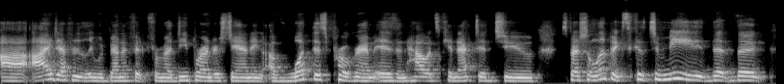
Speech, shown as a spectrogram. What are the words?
uh, I definitely would benefit from a deeper understanding of what this program is and how it's connected to Special Olympics. Because to me, the the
